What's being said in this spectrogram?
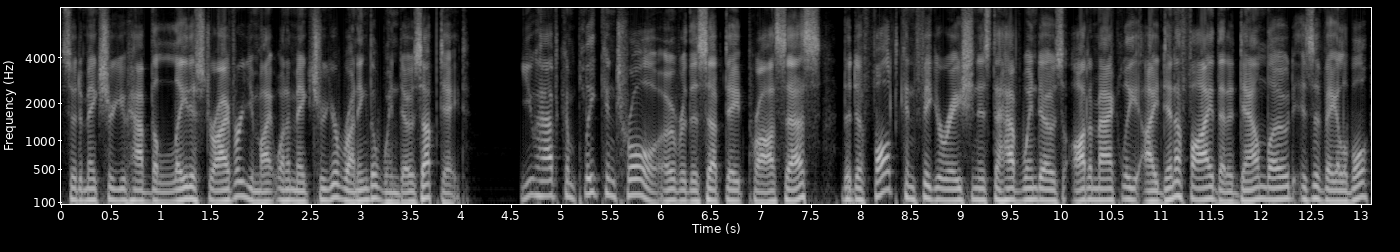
So to make sure you have the latest driver, you might want to make sure you're running the Windows Update. You have complete control over this update process. The default configuration is to have Windows automatically identify that a download is available.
